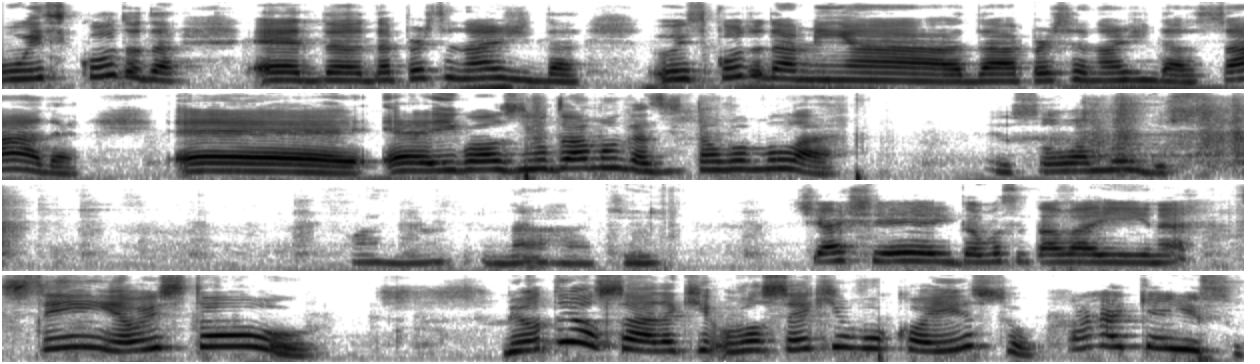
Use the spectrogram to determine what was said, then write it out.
o escudo da, é, da, da personagem da. O escudo da minha. Da personagem da Sarah é, é igualzinho do Among Us. Então vamos lá. Eu sou o Among Us. Narra aqui. Te achei, então você tava aí, né? Sim, eu estou. Meu Deus, Sarah, que, você que invocou isso? Ah, que é isso?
